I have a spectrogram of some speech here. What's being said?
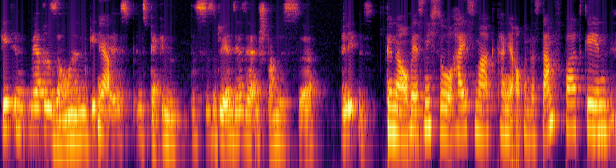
geht in mehrere Saunen, geht ja. ins, ins Becken. Das ist natürlich ein sehr, sehr entspannendes äh, Erlebnis. Genau, wer es nicht so heiß mag, kann ja auch in das Dampfbad gehen. Mhm.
